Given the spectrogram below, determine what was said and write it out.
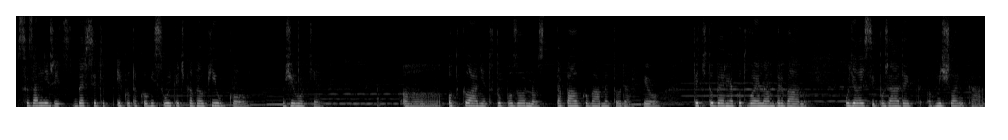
se zaměřit, ber si to jako takový svůj teďka velký úkol v životě. Uh, odklánět tu pozornost, ta pálková metoda, jo. Teď to ber jako tvoje number one. Udělej si pořádek v myšlenkách.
